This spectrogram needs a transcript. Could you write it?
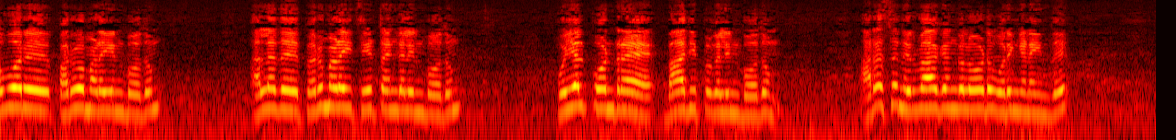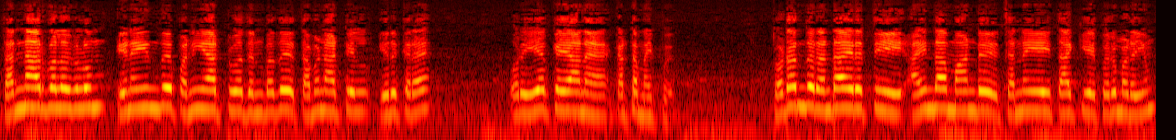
ஒவ்வொரு பருவமழையின் போதும் அல்லது பெருமழை சீற்றங்களின் போதும் புயல் போன்ற பாதிப்புகளின் போதும் அரசு நிர்வாகங்களோடு ஒருங்கிணைந்து தன்னார்வலர்களும் இணைந்து பணியாற்றுவதென்பது தமிழ்நாட்டில் இருக்கிற ஒரு இயற்கையான கட்டமைப்பு. தொடர்ந்து இரண்டாயிரத்தி ஐந்தாம் ஆண்டு சென்னையை தாக்கிய பெருமழையும்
